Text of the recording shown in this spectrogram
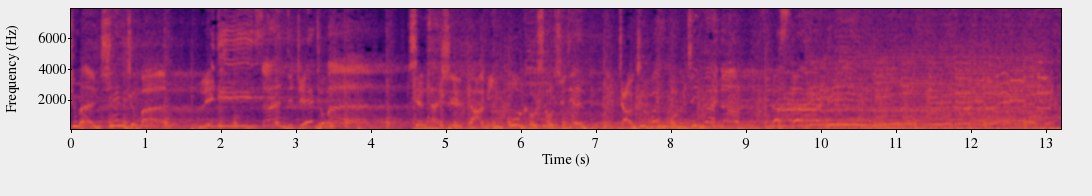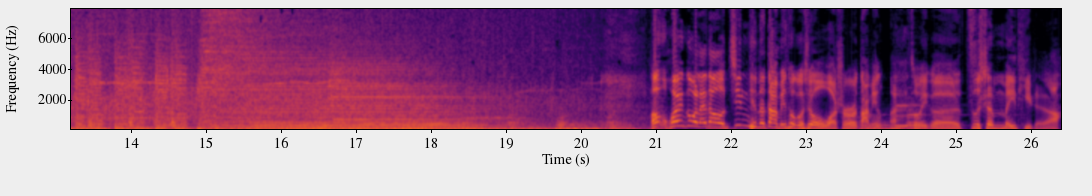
士们、先生们，Ladies and Gentlemen，现在是大明脱口秀时间，掌声欢迎我们敬爱的大明！好，欢迎各位来到今天的大明脱口秀，我是大明。哎，作为一个资深媒体人啊，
